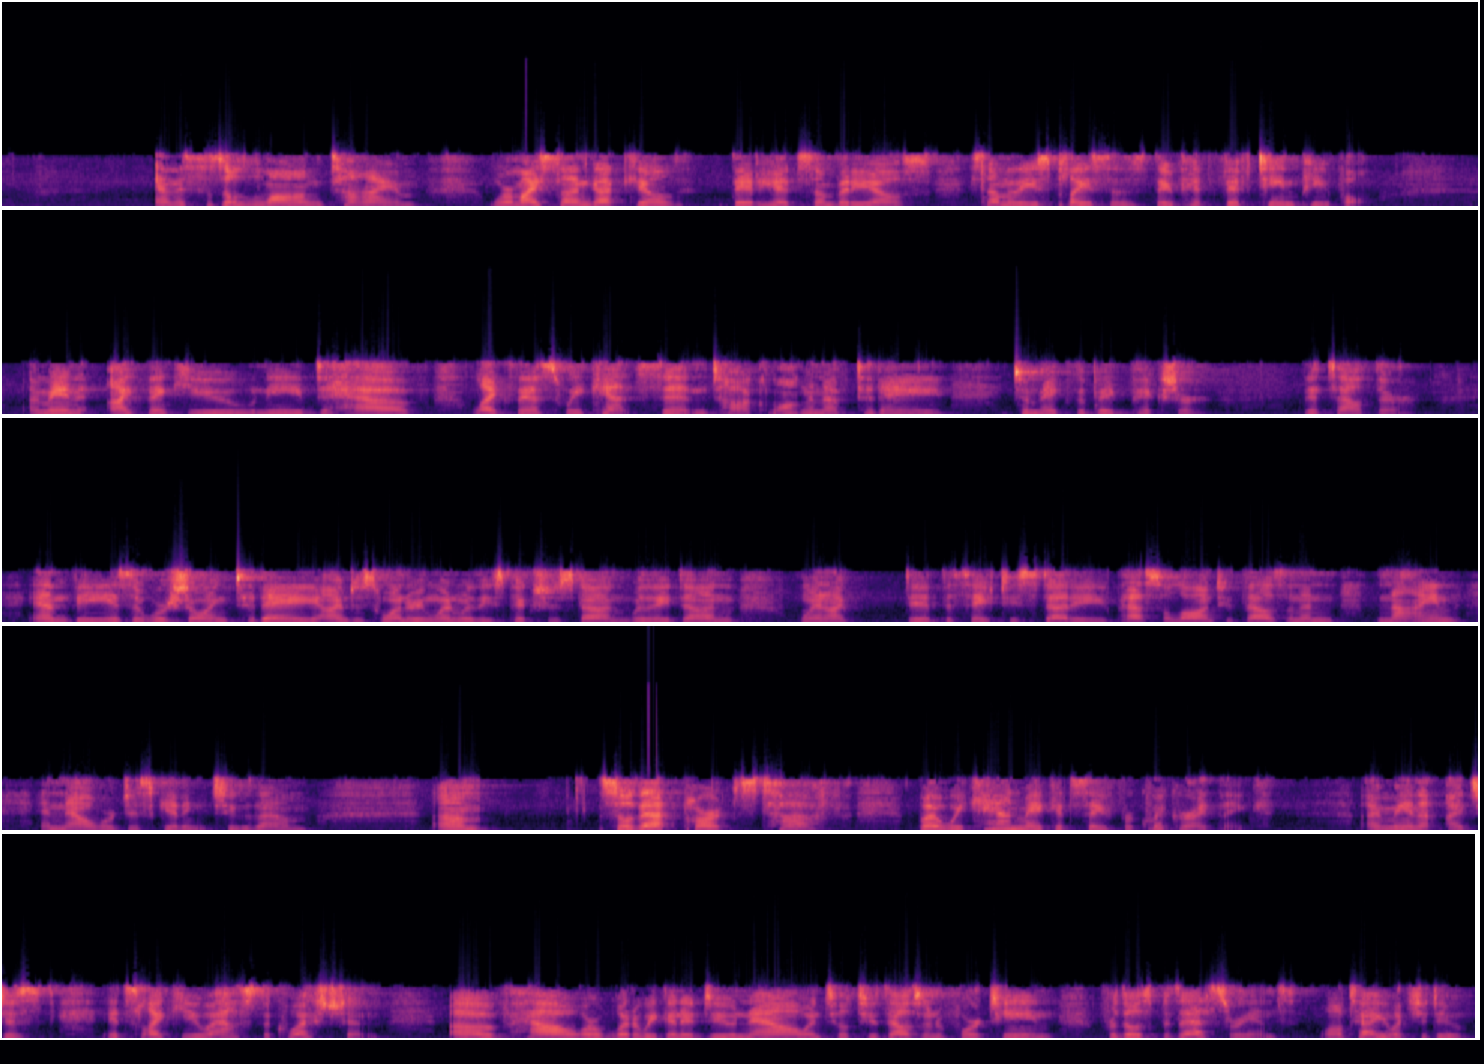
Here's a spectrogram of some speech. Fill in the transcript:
And this is a long time. Where my son got killed, they'd hit somebody else. Some of these places, they've hit 15 people. I mean, I think you need to have, like this, we can't sit and talk long enough today to make the big picture that's out there. And these that we're showing today, I'm just wondering, when were these pictures done? Were they done when I did the safety study, passed a law in 2009, and now we're just getting to them? Um, so that part's tough, but we can make it safer quicker, I think. I mean, I just, it's like you asked the question of how or what are we going to do now until 2014 for those pedestrians. Well, I'll tell you what you do.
